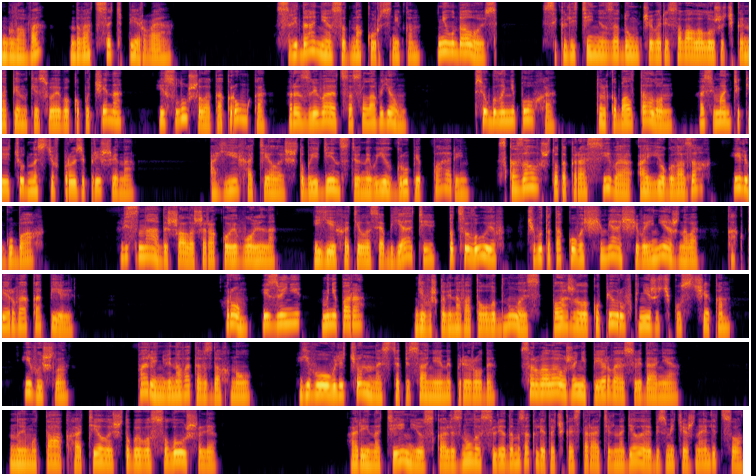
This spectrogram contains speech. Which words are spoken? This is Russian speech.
Глава двадцать первая. Свидание с однокурсником не удалось. Секлетиня задумчиво рисовала ложечкой на пенке своего капучино и слушала, как Ромка разливается соловьем. Все было неплохо, только болтал он о семантике и чудности в прозе Пришвина. А ей хотелось, чтобы единственный в их группе парень сказал что-то красивое о ее глазах или губах. Весна дышала широко и вольно, и ей хотелось объятий, поцелуев, чего-то такого щемящего и нежного, как первая капель. «Ром, извини, мне пора». Девушка виновато улыбнулась, положила купюру в книжечку с чеком и вышла. Парень виновато вздохнул. Его увлеченность описаниями природы сорвала уже не первое свидание но ему так хотелось, чтобы его слушали. Арина тенью скользнула следом за клеточкой, старательно делая безмятежное лицо.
